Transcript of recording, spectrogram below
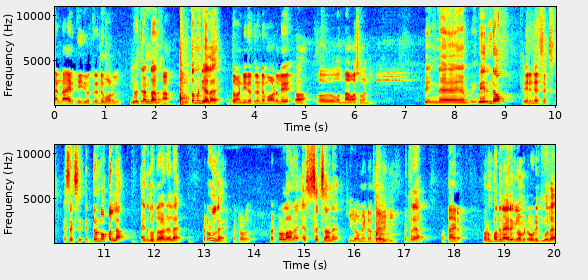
രണ്ടായിരത്തി ഇരുപത്തിരണ്ട് മോഡൽ ഇരുപത്തിരണ്ടാണ്. പുത്തൻ വണ്ടിയാ അല്ലേ? പുത്ത വണ്ടി. ഇരുപത്തിരണ്ട് മോഡൽ ആ. ഒന്നാം മാസം വണ്ടി. പിന്നെ വേരിന്റോ variant S X S X ഏറ്റവും ടോപ്പല്ല അതിന്റെ തൊട്ട് താഴെ അല്ലേ? പെട്രോൾ അല്ലേ? പെട്രോൾ പെട്രോൾ ആണ് എസ് എക്സ് ആണ്. കിലോമീറ്റർ എത്രയാ എത്രയാ? പത്തായിരം. വെറും പതിനായിരം കിലോമീറ്റർ ഓടിയിട്ടുള്ളൂ അല്ലേ?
